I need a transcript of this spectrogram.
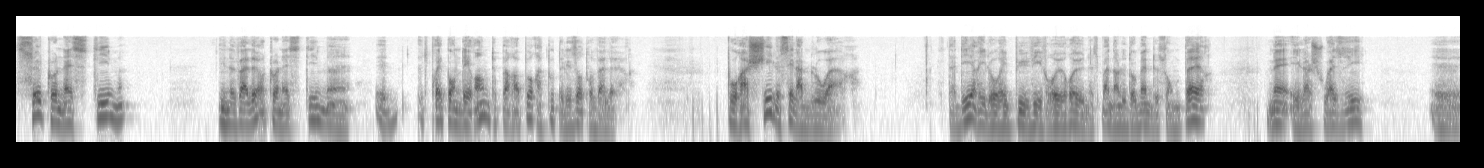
ce qu'on estime une valeur qu'on estime euh, prépondérante par rapport à toutes les autres valeurs. Pour Achille, c'est la gloire. C'est-à-dire, il aurait pu vivre heureux, n'est-ce pas, dans le domaine de son père, mais il a choisi euh,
